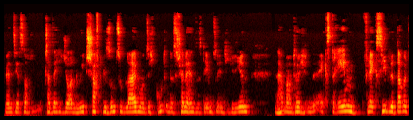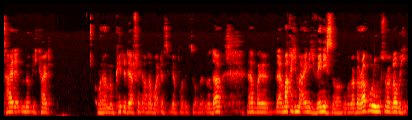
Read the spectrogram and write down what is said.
Wenn es jetzt noch tatsächlich Jordan Reed schafft, gesund zu bleiben und sich gut in das Shanahan-System zu integrieren, dann hat man natürlich eine extrem flexible Double Tight End Möglichkeit. Oder mit dem Kittel, der vielleicht auch eine Wide Receiver Position wird. Also da, ja, weil da mache ich mir eigentlich wenig Sorgen. Über Garoppolo muss man, glaube ich,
